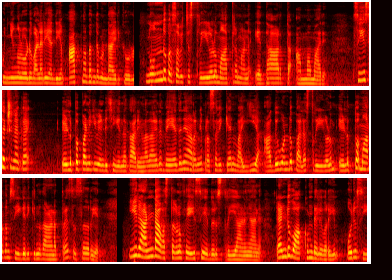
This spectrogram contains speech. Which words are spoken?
കുഞ്ഞുങ്ങളോട് വളരെയധികം ആത്മബന്ധമുണ്ടായിരിക്കുകയുള്ളൂ നൊന്ത് പ്രസവിച്ച സ്ത്രീകൾ മാത്രമാണ് യഥാർത്ഥ അമ്മമാർ സി സെക്ഷനൊക്കെ എളുപ്പപ്പണിക്ക് വേണ്ടി ചെയ്യുന്ന കാര്യങ്ങൾ. അതായത് വേദന അറിഞ്ഞ് പ്രസവിക്കാൻ വയ്യ. അതുകൊണ്ട് പല സ്ത്രീകളും എളുപ്പമാർഗം സ്വീകരിക്കുന്നതാണത്രേ സിസേറിയൻ. ഈ രണ്ട് അവസ്ഥകളും ഫേസ് ചെയ്തൊരു സ്ത്രീയാണ് ഞാൻ രണ്ട് വാക്കും ഡെലിവറിയും ഒരു സി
